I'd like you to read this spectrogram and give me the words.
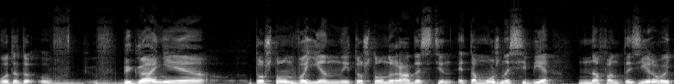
вот это вбегание то, что он военный, то, что он радостен, это можно себе нафантазировать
